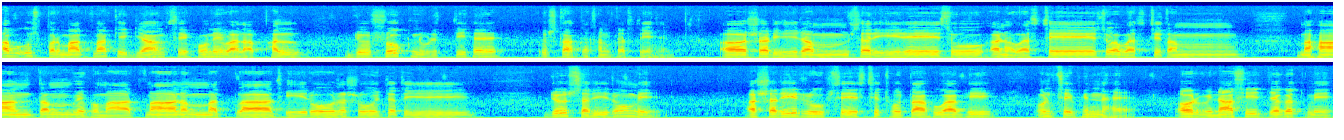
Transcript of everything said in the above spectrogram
अब उस परमात्मा के ज्ञान से होने वाला फल, जो शोक निवृत्ति है, उसका कथन करते हैं। अशरीरम शरीरेशु अनवस्थेषु अवस्थित महांतम विभुमात्मान मत्वा धीरो न सोचती जो शरीरों में अशरीर रूप से स्थित होता हुआ भी उनसे भिन्न है और विनाशी जगत में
